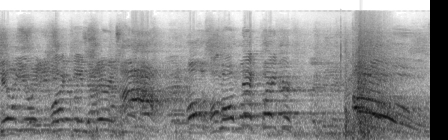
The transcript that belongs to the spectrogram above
kill you and collect the insurance. Ah! Oh, Oh, oh, neck breaker. Oh!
